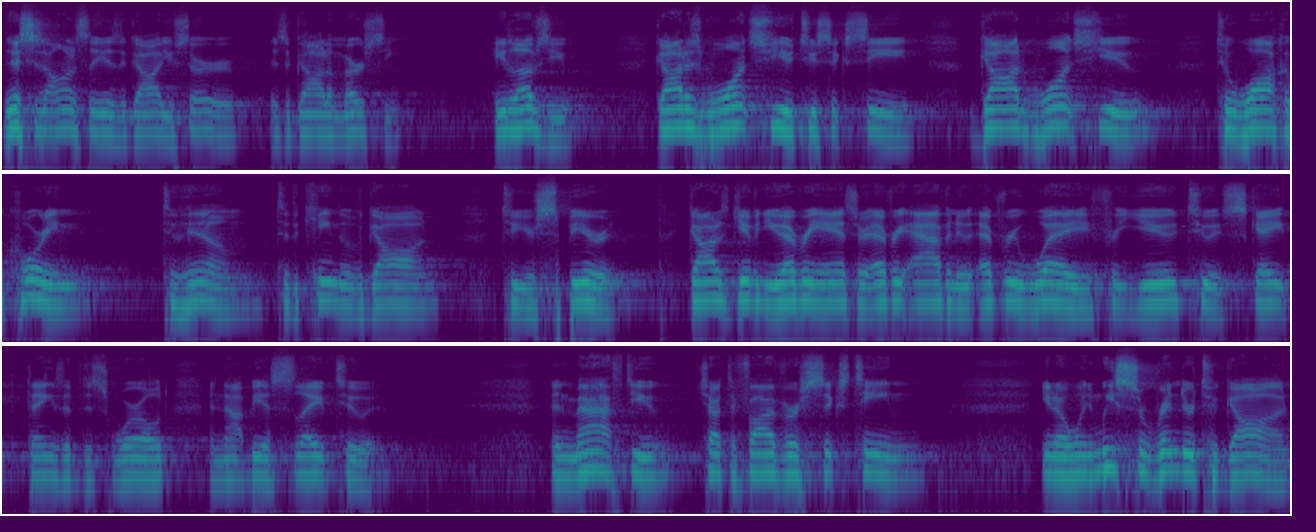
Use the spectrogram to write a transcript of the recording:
This is honestly is the god you serve is a god of mercy. He loves you. God is, wants you to succeed. God wants you to walk according to Him, to the kingdom of God, to your spirit. God has given you every answer, every avenue, every way for you to escape things of this world and not be a slave to it. In Matthew chapter 5, verse 16, you know, when we surrender to God,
